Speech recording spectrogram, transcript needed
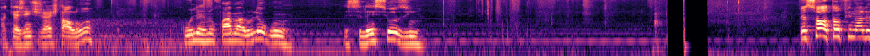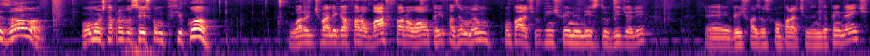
Aqui a gente já instalou, o cooler não faz barulho algum. É silenciosinho. Pessoal, estão finalizando, ó. Vou mostrar para vocês como que ficou. Agora a gente vai ligar farol baixo, farol alto aí, fazer o mesmo comparativo que a gente fez no início do vídeo ali. É, em vez de fazer os comparativos independentes.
